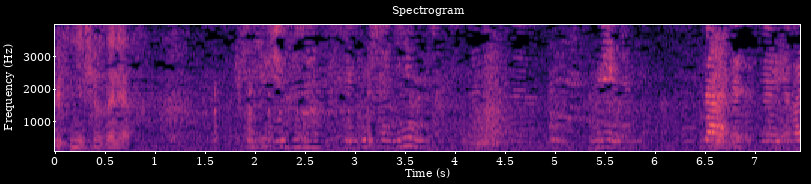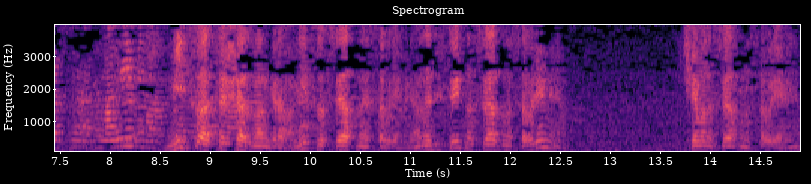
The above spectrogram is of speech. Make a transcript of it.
Если нечем заняться. Нечем заняться. Больше они им время. Да, это Митсва Асеша Азманграма. Митсва, связанная со временем. Она действительно связана со временем? Чем она связана со временем?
